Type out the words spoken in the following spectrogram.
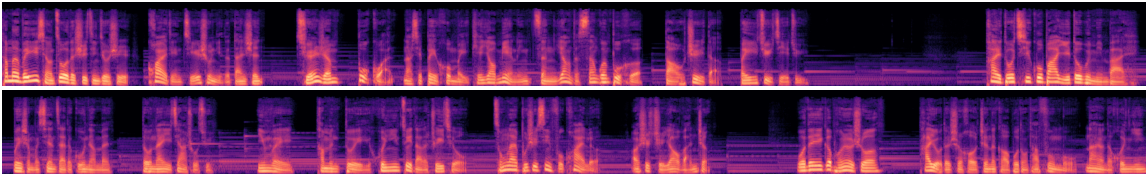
他们唯一想做的事情就是快点结束你的单身，全然不管那些背后每天要面临怎样的三观不合。导致的悲剧结局。太多七姑八姨都不明白，为什么现在的姑娘们都难以嫁出去，因为她们对婚姻最大的追求，从来不是幸福快乐，而是只要完整。我的一个朋友说，他有的时候真的搞不懂他父母那样的婚姻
